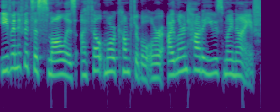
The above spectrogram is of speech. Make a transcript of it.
even if it's as small as I felt more comfortable or I learned how to use my knife.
